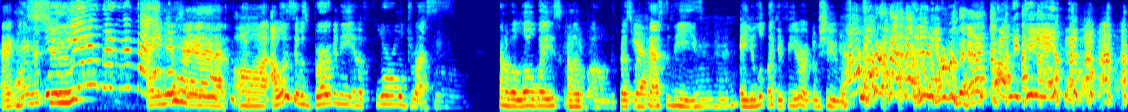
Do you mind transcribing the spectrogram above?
Aigner shoes. Yes, And you had on, I want to say it was burgundy in a floral dress. Mhm. Kind of a low waist, kind of Mhm. um, the dress Yeah. went past the knees. Mhm. And you looked like your feet hurt them shoes. You remember that? They probably did.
